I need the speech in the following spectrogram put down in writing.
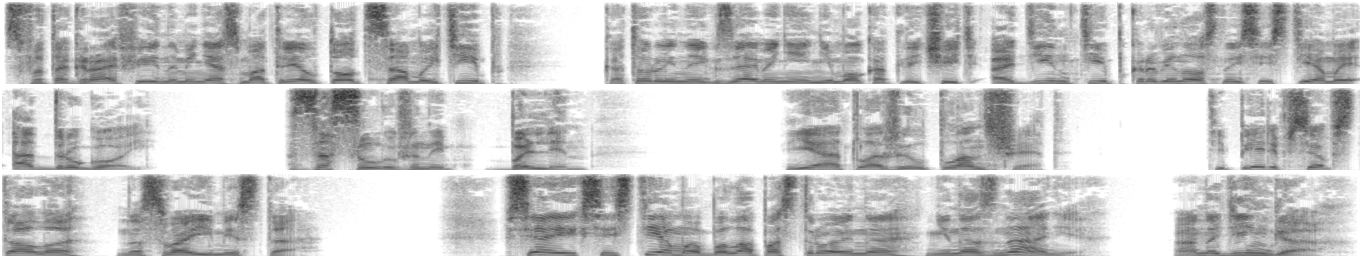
С фотографии на меня смотрел тот самый тип, который на экзамене не мог отличить один тип кровеносной системы от другой. Заслуженный, блин. Я отложил планшет. Теперь все встало на свои места. Вся их система была построена не на знаниях, а на деньгах.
